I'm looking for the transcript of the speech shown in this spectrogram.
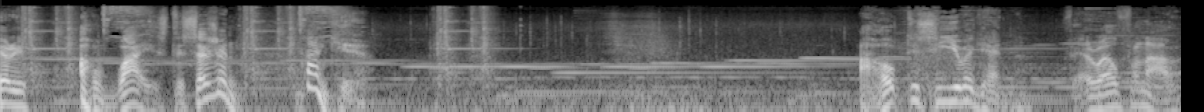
Here is a wise decision. Thank you. I hope to see you again. Farewell for now.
